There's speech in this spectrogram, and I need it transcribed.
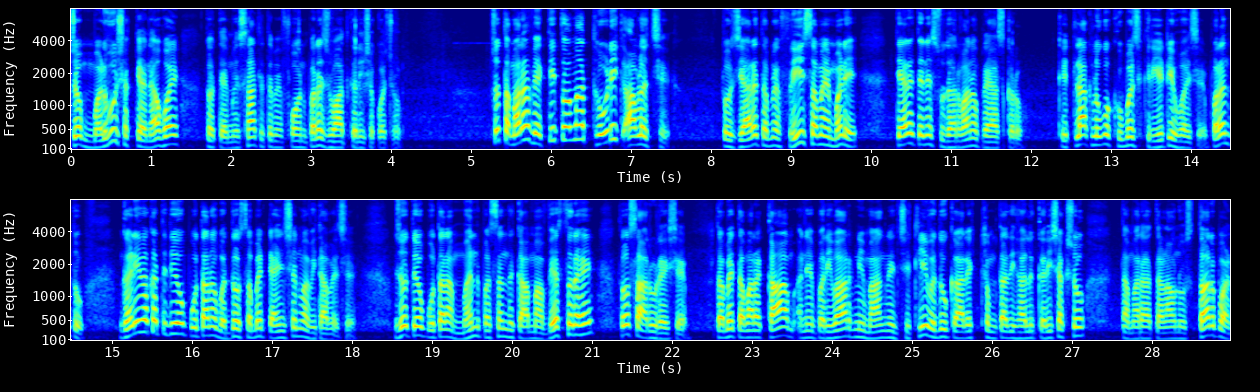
જો મળવું શક્ય ન હોય, તો તેમની સાથે તમે ફોન પર જ વાત કરી શકો છો. જો તમારા વ્યક્તિત્વમાં થોડીક આવડત છે તો જ્યારે તમને ફ્રી સમય મળે, ત્યારે તેને સુધારવાનો પ્રયાસ કરો. કેટલાક લોકો ખૂબ જ ક્રિએટિવ હોય છે, પરંતુ ઘણી વખત તેઓ પોતાનો બધો સમય ટેન્શનમાં વિતાવે છે. જો તેઓ પોતાના મનપસંદ કામમાં વ્યસ્ત રહે, તો સારું રહેશે. તમે તમારા કામ અને પરિવારની માંગને જેટલી વધુ કાર્યક્ષમતાથી હલ કરી શકશો, તમારા તણાવનું સ્તર પણ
